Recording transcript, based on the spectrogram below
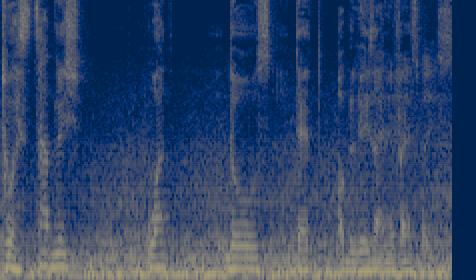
to establish what those debt obligations are in the first place,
